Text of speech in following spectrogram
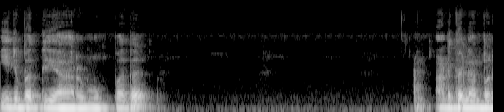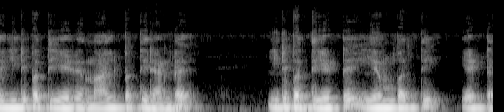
ഇരുപത്തിയാറ് മുപ്പത് അടുത്ത നമ്പർ ഇരുപത്തിയേഴ് നാൽപ്പത്തി രണ്ട് ഇരുപത്തിയെട്ട് എൺപത്തി എട്ട്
